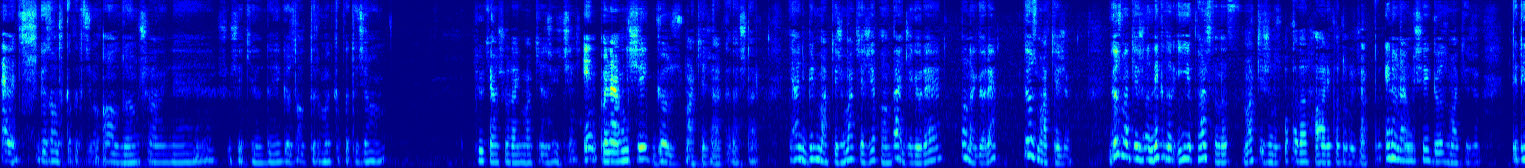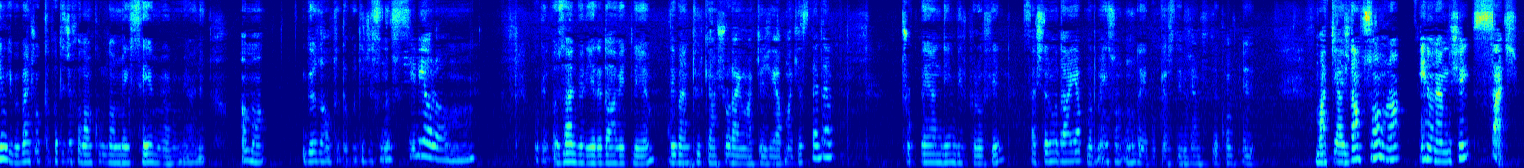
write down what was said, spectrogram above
Evet, gözaltı kapatıcımı aldım. Şöyle şu şekilde göz altlarımı kapatacağım. Türkan Şoray makyajı için. En önemli şey göz makyajı arkadaşlar. Yani bir makyajı makyaj yapan bence göre, bana göre göz makyajı. Göz makyajını ne kadar iyi yaparsanız makyajınız o kadar harika duracaktır. En önemli şey göz makyajı. Dediğim gibi ben çok kapatıcı falan kullanmayı sevmiyorum yani. Ama gözaltı kapatıcısını seviyorum. Bugün özel bir yere davetliyim ve ben Türkan Şoray makyajı yapmak istedim. Çok beğendiğim bir profil. Saçlarımı daha yapmadım. En son onu da yapıp göstereceğim size komple. Makyajdan sonra en önemli şey saç.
